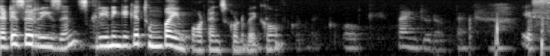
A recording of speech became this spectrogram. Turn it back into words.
ದಟ್ ಈಸ್ ಅ ರೀಸನ್ ಸ್ಕ್ರೀನಿಂಗಿಗೆ ತುಂಬ ಇಂಪಾರ್ಟೆನ್ಸ್ ಕೊಡಬೇಕು. ಎಸ್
